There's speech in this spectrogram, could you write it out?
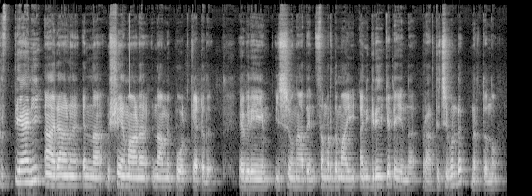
ക്രിസ്ത്യാനി ആരാണ് എന്ന വിഷയമാണ് നാം ഇപ്പോൾ കേട്ടത്. എവരെയും വിശ്വനാഥൻ സമൃദ്ധമായി അനുഗ്രഹിക്കട്ടെ എന്ന് പ്രാർത്ഥിച്ചുകൊണ്ട് നിർത്തുന്നു.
